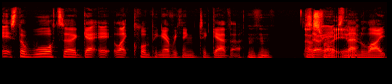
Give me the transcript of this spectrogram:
It's the water get it like clumping everything together. hmm That's so right. it's yeah. then light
